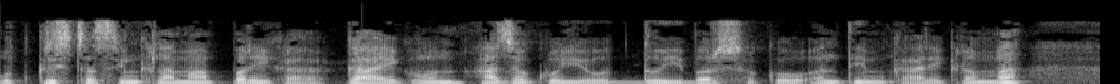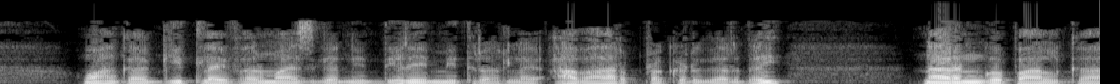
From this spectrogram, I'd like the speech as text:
उत्कृष्ट श्रृंखलामा परेका गायक हुन्। आजको यो दुई वर्षको अन्तिम कार्यक्रममा उहाँका गीतलाई फरमाइश गर्ने धेरै मित्रहरूलाई आभार प्रकट गर्दै नारायण गोपालका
